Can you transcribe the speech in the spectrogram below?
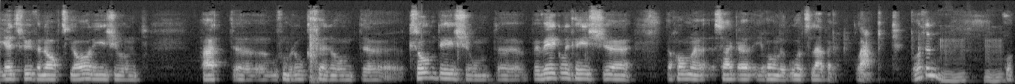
jetzt 85 Jahre ist und hat äh, auf dem Rücken und äh, gesund ist und äh, beweglich ist, äh, dann kann man sagen, ich habe ein gutes Leben. lebt, oder? Mhm. Mhm. Und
